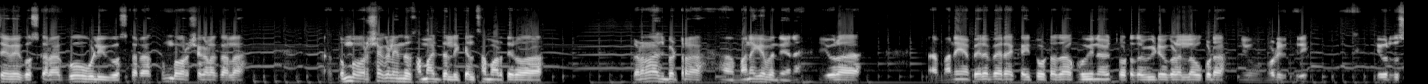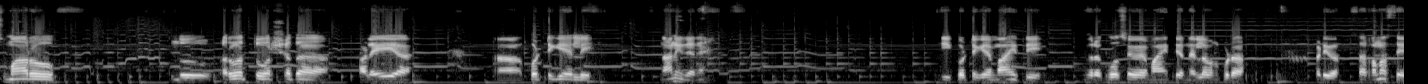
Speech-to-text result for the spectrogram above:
ಸೇವೆಗೋಸ್ಕರ, ಗೋ ಉಳಿಗೋಸ್ಕರ ತುಂಬ ವರ್ಷಗಳ ಕಾಲ, ತುಂಬ ವರ್ಷಗಳಿಂದ ಸಮಾಜದಲ್ಲಿ ಕೆಲಸ ಮಾಡ್ತಿರುವ ಗಣರಾಜ್ ಭಟ್ರ ಮನೆಗೆ ಬಂದಿದ್ದಾನೆ. ಇವರ ಮನೆಯ ಬೇರೆ ಬೇರೆ ಕೈತೋಟದ ಹೂವಿನ ತೋಟದ ವಿಡಿಯೋಗಳೆಲ್ಲವೂ ಕೂಡ ನೀವು ನೋಡಿರ್ತೀರಿ. ಇವ್ರದ್ದು ಸುಮಾರು ಒಂದು ಅರವತ್ತು ವರ್ಷದ ಹಳೆಯ ಕೊಟ್ಟಿಗೆಯಲ್ಲಿ ನಾನಿದ್ದೇನೆ. ಈ ಕೊಟ್ಟಿಗೆ ಮಾಹಿತಿ ಇವರ ಗೋಸೇವೆ ಮಾಹಿತಿಯನ್ನೆಲ್ಲವನ್ನು ಕೂಡ ಪಡೆಯುವ. ಸರ್ ನಮಸ್ತೆ.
